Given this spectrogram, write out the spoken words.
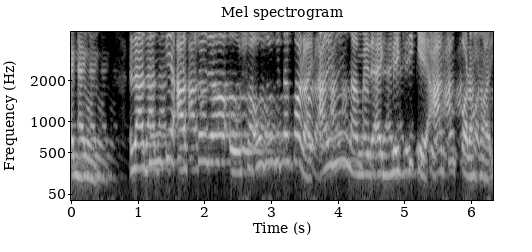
একজন। রাজনকে আশ্রয় দেওয়া ও সহযোগিতা করায় আইনুল নামের এক ব্যক্তিকে আটক করা হয়।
